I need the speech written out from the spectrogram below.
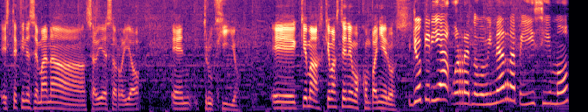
Este fin de semana se había desarrollado en Trujillo. Eh, ¿Qué más? ¿Qué más tenemos, compañeros? Yo quería rebobinar rapidísimo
